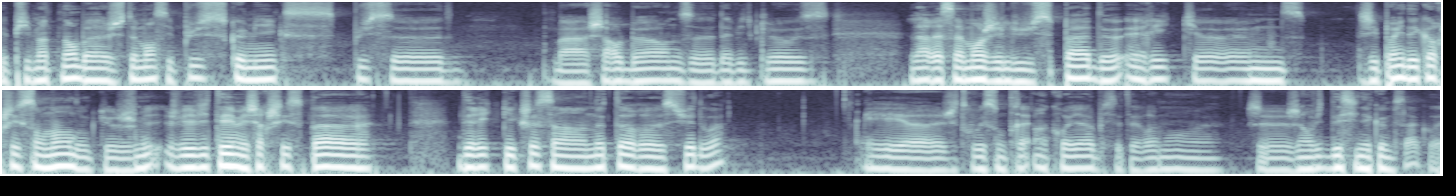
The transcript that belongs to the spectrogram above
et puis maintenant bah, justement c'est plus comics plus euh, bah, Charles Burns euh, David Close là récemment j'ai lu Spa de Eric j'ai pas envie d'écorcher son nom donc je, je vais éviter mais chercher Spa d'Eric quelque chose, c'est un auteur suédois. Et j'ai trouvé son trait incroyable. C'était vraiment. Euh, j'ai envie de dessiner comme ça, quoi.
